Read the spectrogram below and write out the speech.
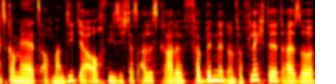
es kommen ja jetzt auch, man sieht ja auch, wie sich das alles gerade verbindet und verflechtet. Also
